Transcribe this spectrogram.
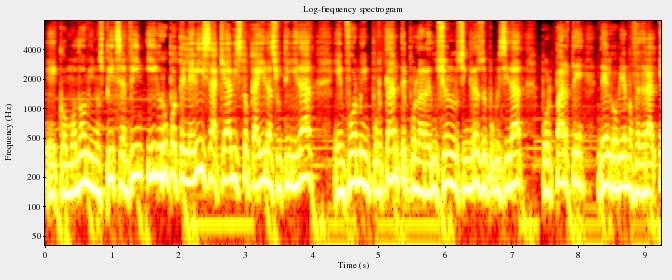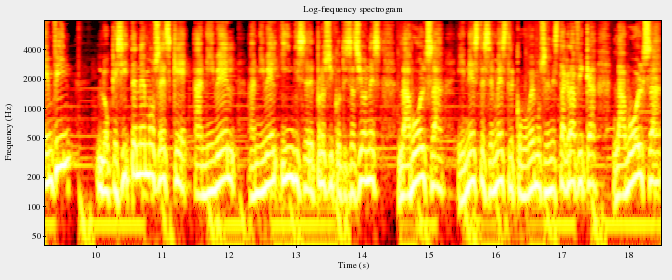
eh, como Domino's Pizza, en fin, y Grupo Televisa que ha visto caída su utilidad en forma importante por la reducción de los ingresos de publicidad por parte del gobierno federal. En fin, lo que sí tenemos es que a nivel, a nivel índice de precios y cotizaciones, la bolsa en este semestre, como vemos en esta gráfica, la bolsa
